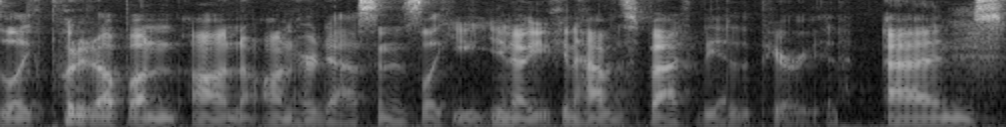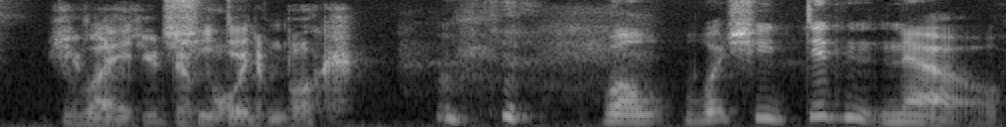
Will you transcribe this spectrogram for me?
like put it up on on on her desk and it's like you, you know you can have this back at the end of the period. And She what left you she devoid of didn't book. well, what she didn't know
